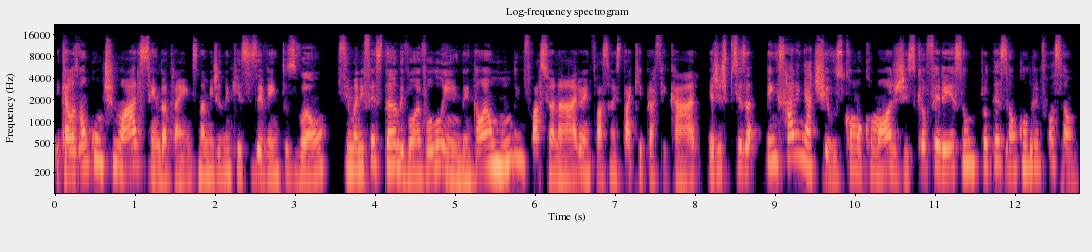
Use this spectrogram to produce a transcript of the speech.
e que elas vão continuar sendo atraentes na medida em que esses eventos vão se manifestando e vão evoluindo. Então, é um mundo inflacionário, a inflação está aqui para ficar e a gente precisa pensar em ativos como commodities que ofereçam proteção contra a inflação.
